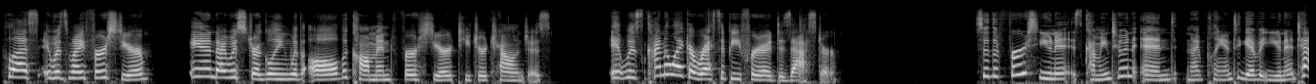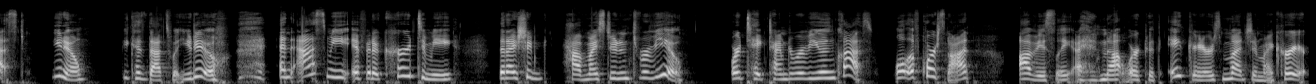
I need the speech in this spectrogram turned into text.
Plus, it was my first year, and I was struggling with all the common first year teacher challenges. It was kind of like a recipe for a disaster. So, the first unit is coming to an end, and I plan to give a unit test, you know, because that's what you do, and ask me if it occurred to me that I should have my students review or take time to review in class. Well, of course not. Obviously, I had not worked with eighth graders much in my career.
